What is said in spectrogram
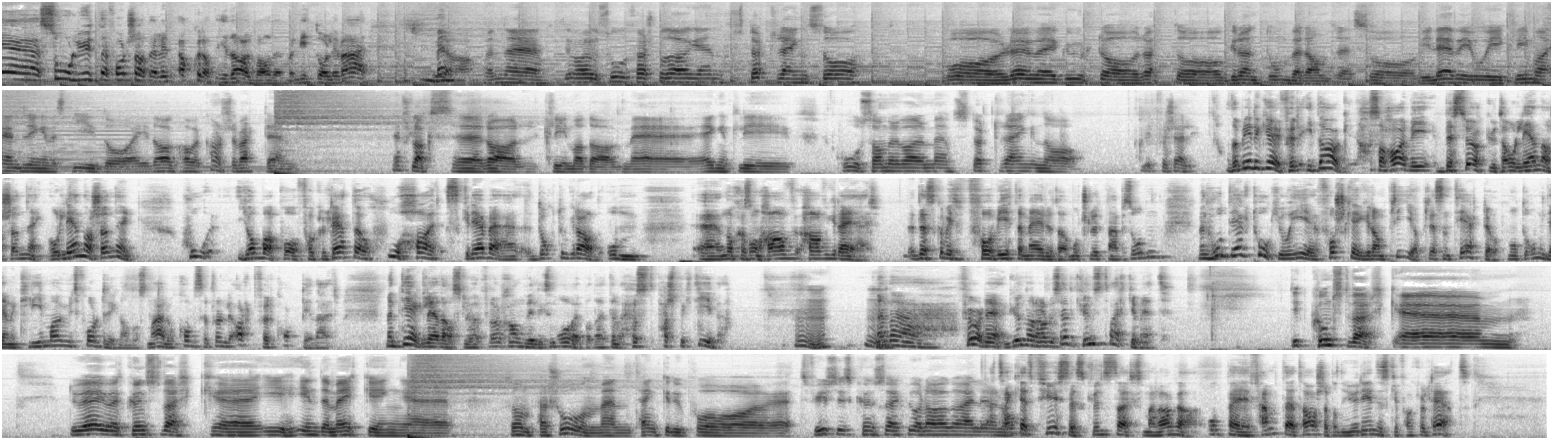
er sol ute fortsatt, eller akkurat i dag var det litt dårlig vær. Men, ja, men eh, det var jo sol først på dagen, størtregn så, og løvet gult og rødt og grønt om hverandre. Så vi lever jo i klimaendringenes tid, og i dag har vel kanskje vært en, en slags eh, rar klimadag med egentlig god sommervarme, størtregn og litt forskjellig. Og Da blir det gøy, for i dag så har vi besøk ut av Lena Skjønning. Og Lena Skjønning hun jobber på fakultetet, og hun har skrevet doktorgrad om eh, noe sånn hav, havgreier. Det skal vi få vite mer ut av mot slutten av episoden. Men hun deltok jo i Forsker Grand Prix og presenterte opp mot om de klimautfordringene. og sånn her, og kom selvfølgelig altfor kort i der. Men det gleder jeg oss til å høre, for da kan vi liksom over på dette med høstperspektivet. Mm. Mm. Men uh, før det, Gunnar, har du sett kunstverket mitt? Ditt kunstverk uh, Du er jo et kunstverk uh, i in the making som person, men tenker du på et fysisk kunstverk du har laga? Jeg tenker et fysisk kunstverk som er laga oppe i femte etasje på Det juridiske fakultet.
